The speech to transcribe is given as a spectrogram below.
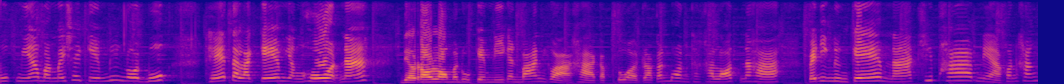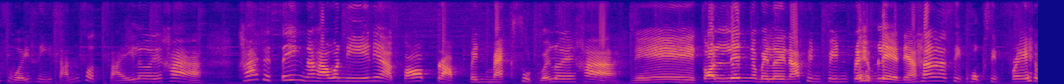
บุ๊กเนี้ยมันไม่ใช่เกมมิ่งโน้ตบุ๊กเทสแต่ละเกมอยังโหดนะ เดี๋ยวเราลองมาดูเกมนี้กันบ้างดีกว่าค่ะ กับตัว Dragon Ball Kakarot นะคะ เป็นอีกหนึ่งเกมนะที่ภาพเนี่ยค่อนข้างสวยสีสันสดใสเลยค่ะ ค่าเซตติ้งนะคะ วันนี้เนี่ยก็ปรับเป็นแม็กสุดไว้เลยค่ะนี่ก็เล่นกันไปเลยนะฟินฟินเฟรมเรทเนี่ย50-60 เฟรม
